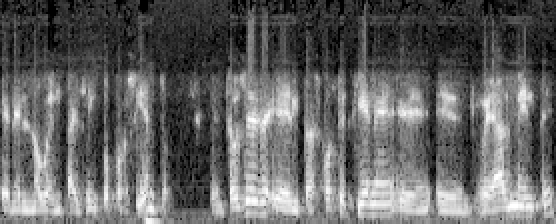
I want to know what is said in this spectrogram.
en el 95%. Entonces, el transporte tiene eh, eh, realmente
